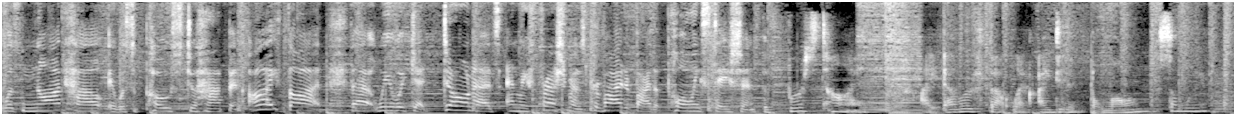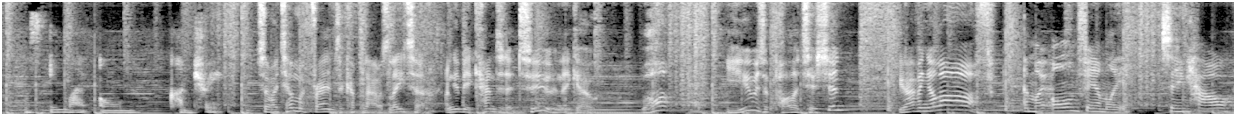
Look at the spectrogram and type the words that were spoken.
was not how it was supposed to happen. I thought that we would get donuts and refreshments provided by the polling station. The first time I ever felt like I didn't belong somewhere was in my own country. So I tell my friends a couple hours later, I'm going to be a candidate too. And they go, What? You as a politician? You're having a laugh. And my own family saying how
